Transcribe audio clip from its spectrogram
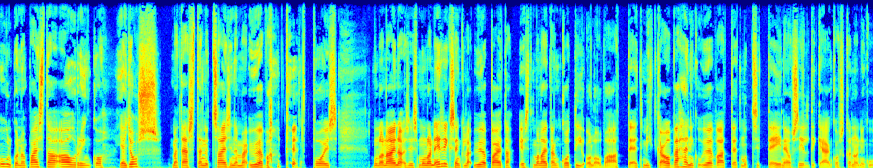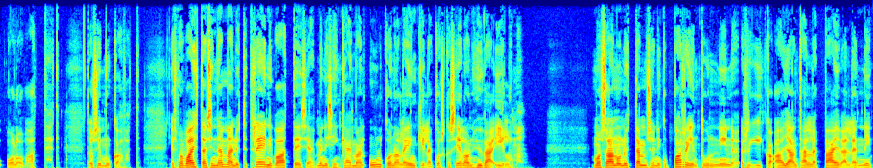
Ulkona paistaa aurinko, ja jos mä tästä nyt saisin nämä yövaatteet pois, mulla on aina, siis mulla on erikseen kyllä yöpaita, ja sitten mä laitan kotiolovaatteet, mitkä on vähän niin kuin yövaatteet, mutta sitten ei ne ole siltikään, koska ne on niin kuin olovaatteet. Tosi mukavat. Jos mä vaihtaisin nämä nyt treenivaatteisiin ja menisin käymään ulkona lenkillä, koska siellä on hyvä ilma. Mä oon saanut nyt tämmöisen niin parin tunnin riika-ajan tälle päivälle, niin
